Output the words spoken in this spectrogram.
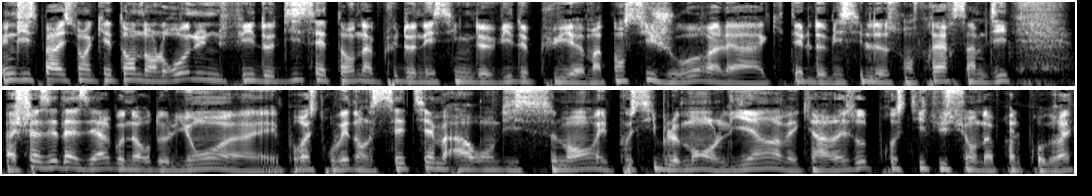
Une disparition inquiétante dans le Rhône. Une fille de 17 ans n'a plus donné signe de vie depuis maintenant six jours. Elle a quitté le domicile de son frère samedi à Chazé d'Azergue au nord de Lyon euh, et pourrait se trouver dans le 7e arrondissement et possiblement en lien avec un réseau de prostitution d'après le progrès.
